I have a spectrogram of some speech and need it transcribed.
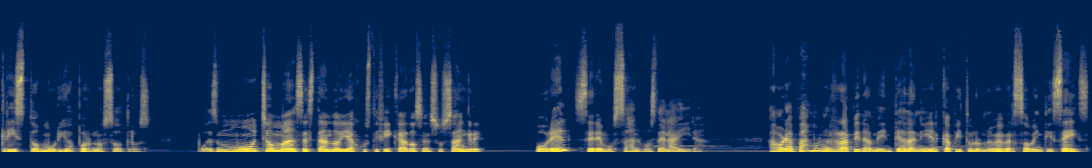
Cristo murió por nosotros. Pues mucho más estando ya justificados en su sangre, por él seremos salvos de la ira. Ahora vámonos rápidamente a Daniel capítulo 9, verso 26.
